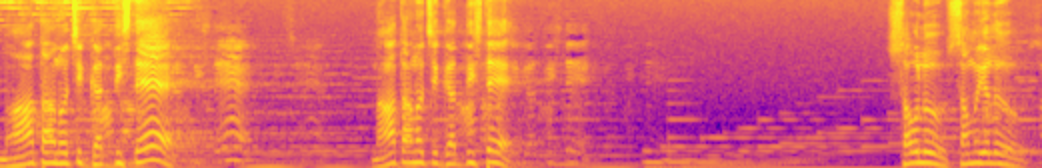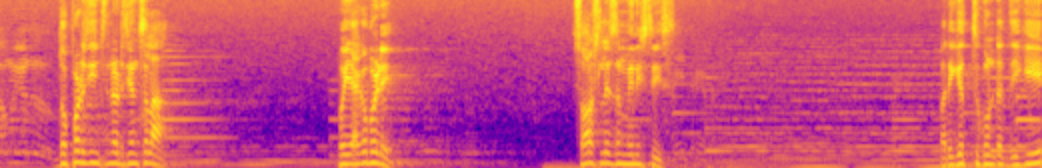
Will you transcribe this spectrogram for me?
నా తాను వచ్చి గద్దిస్తే నా తాను వచ్చి గద్దిస్తే సౌలు సమయలు దుప్పటి దించినట్టు దించలా పోయి ఎగబడి సోషలిజం మినిస్ట్రీస్ పరిగెత్తుకుంటూ దిగి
